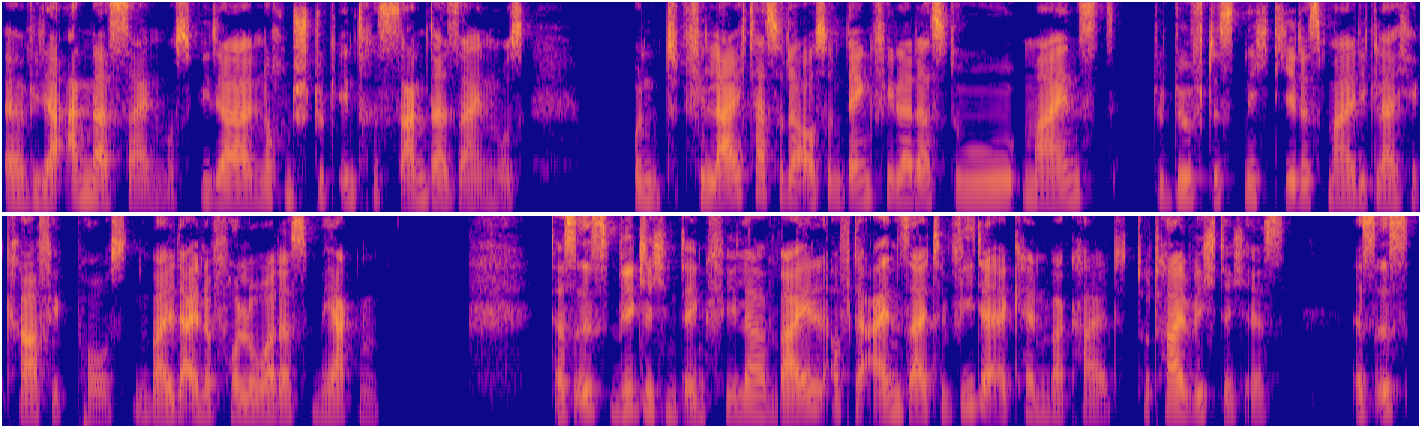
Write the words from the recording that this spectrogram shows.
äh, wieder anders sein muss, wieder noch ein Stück interessanter sein muss. Und vielleicht hast du da auch so einen Denkfehler, dass du meinst, du dürftest nicht jedes Mal die gleiche Grafik posten, weil deine Follower das merken. Das ist wirklich ein Denkfehler, weil auf der einen Seite Wiedererkennbarkeit total wichtig ist. Es ist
